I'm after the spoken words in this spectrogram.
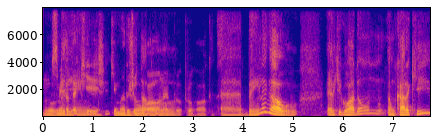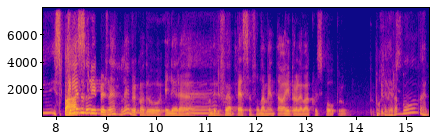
Um movimento até que, que manda o John Wall, né, pro, pro Rockets. É bem legal. Eric Gordon é um cara que espaça. Cria do Clippers, né? Lembra quando ele era, é... quando ele foi a peça fundamental aí para levar Chris Paul pro, pro Porque Clippers. ele era bom, velho.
